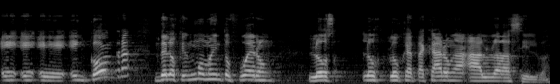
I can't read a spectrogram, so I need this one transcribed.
eh, eh, en contra de lo que en un momento fueron los, los, que atacaron a, Lula da Silva.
